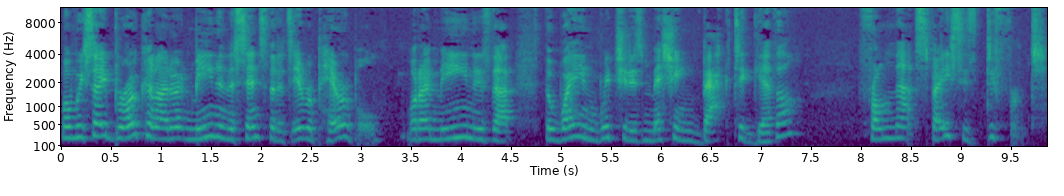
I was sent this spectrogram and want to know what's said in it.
When we say broken, I don't mean in the sense that it's irreparable. What I mean is that the way in which it is meshing back together from that space is different.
